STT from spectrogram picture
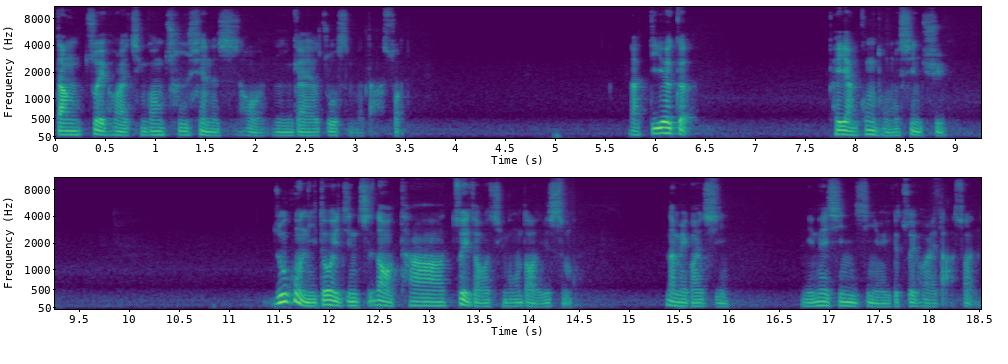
当最坏情况出现的时候，你应该要做什么打算。那第二个。培养共同的兴趣。如果你都已经知道他最早的情况到底是什么，那没关系，你内心已经有一个最坏的打算。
